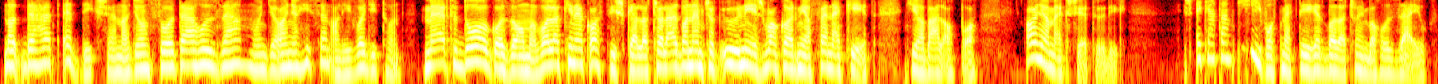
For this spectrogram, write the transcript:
Na, de hát eddig se nagyon szóltál hozzá, mondja anya, hiszen alig vagy itthon. Mert dolgozom, valakinek azt is kell a családban, nem csak ülni és vakarni a fenekét, kiabál apa. Anya megsértődik. És egyáltalán ki hívott meg téged Badacsonyba hozzájuk?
